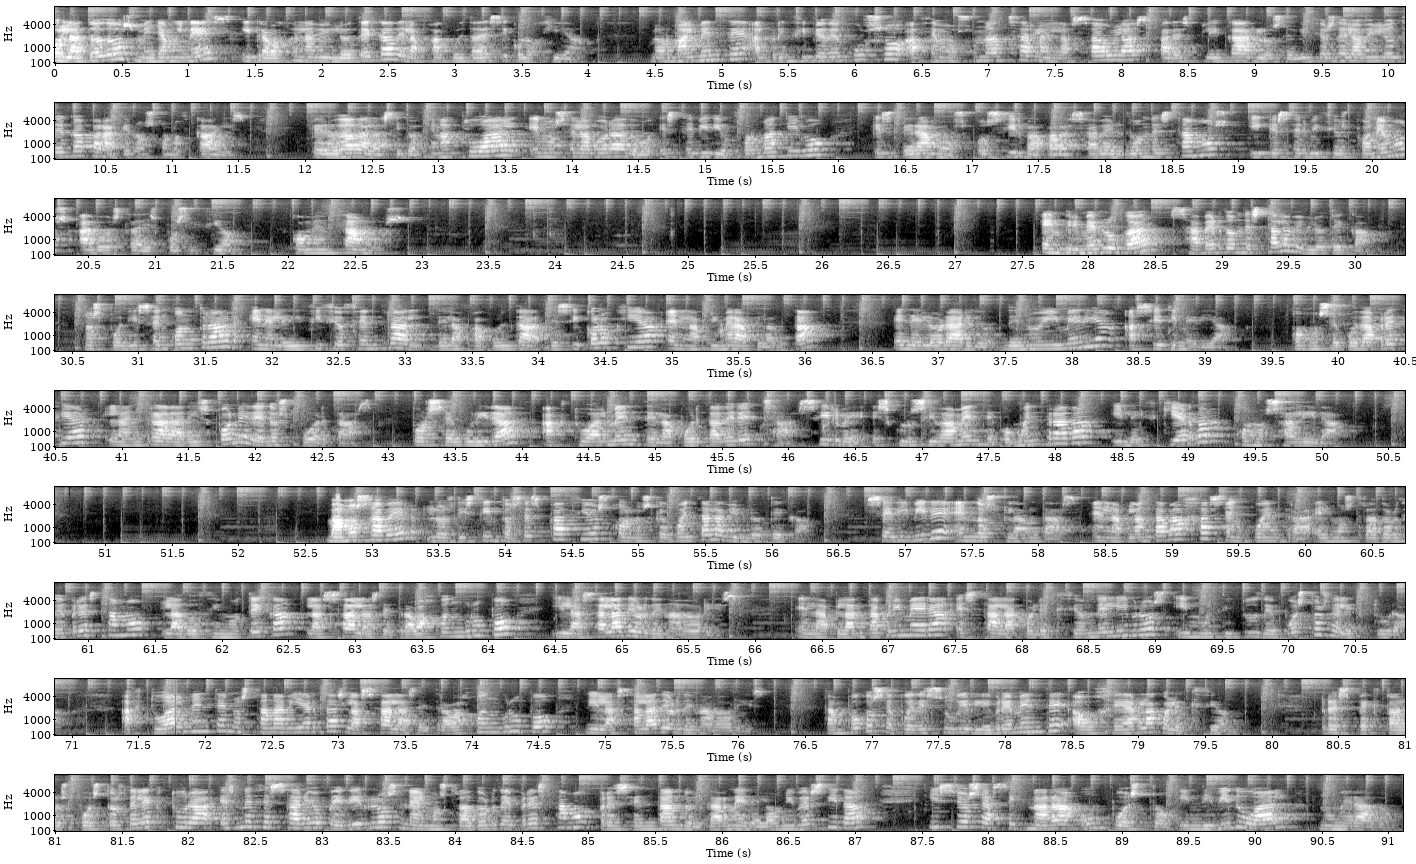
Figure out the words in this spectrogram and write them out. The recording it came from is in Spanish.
Hola a todos, me llamo Inés y trabajo en la biblioteca de la Facultad de Psicología. Normalmente, al principio de curso, hacemos una charla en las aulas para explicar los servicios de la biblioteca para que nos conozcáis. Pero dada la situación actual, hemos elaborado este vídeo formativo que esperamos os sirva para saber dónde estamos y qué servicios ponemos a vuestra disposición. Comenzamos. En primer lugar, saber dónde está la biblioteca. Nos podéis encontrar en el edificio central de la Facultad de Psicología en la primera planta, en el horario de 9 y media a 7 y media. Como se puede apreciar, la entrada dispone de dos puertas. Por seguridad, actualmente la puerta derecha sirve exclusivamente como entrada y la izquierda como salida. Vamos a ver los distintos espacios con los que cuenta la biblioteca. Se divide en dos plantas. En la planta baja se encuentra el mostrador de préstamo, la docimoteca, las salas de trabajo en grupo y la sala de ordenadores. En la planta primera está la colección de libros y multitud de puestos de lectura. Actualmente no están abiertas las salas de trabajo en grupo ni la sala de ordenadores. Tampoco se puede subir libremente a hojear la colección. Respecto a los puestos de lectura, es necesario pedirlos en el mostrador de préstamo presentando el carné de la universidad y se os asignará un puesto individual numerado.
